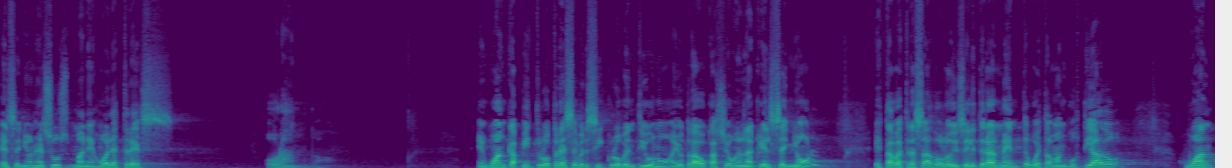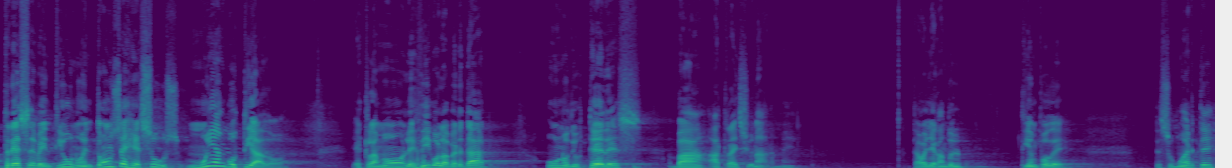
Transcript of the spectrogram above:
El Señor Jesús manejó el estrés orando. En Juan capítulo 13, versículo 21, hay otra ocasión en la que el Señor estaba estresado, lo dice literalmente, o estaba angustiado. Juan 13, 21. Entonces Jesús, muy angustiado, exclamó, les digo la verdad, uno de ustedes va a traicionarme. Estaba llegando el tiempo de, su muerte,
